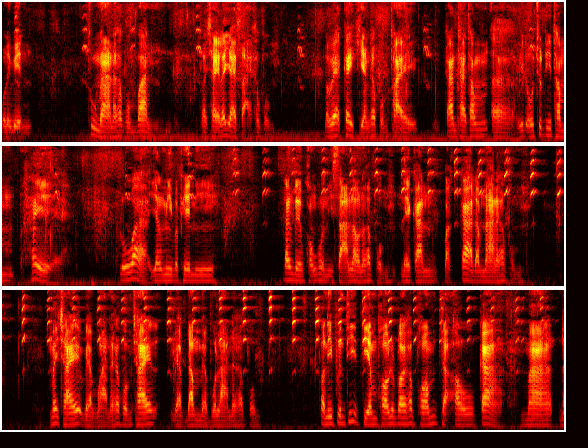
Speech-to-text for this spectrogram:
บริเวณทุ่งนานะครับ ผมบ้านตาชัยและยายสายครับผมระแวกใกล้เคียงครับ ผมถ่าย การถ่ายทำวิดีโอชุดนี้ทำให้รู้ว่ายังมีประเพณีดั้งเดิมของคนอีสานเรานะครับ ผมในการปักก้าดำนานะครับ ผม ไม่ใช้แบบหวานนะครับ ผมใช้แบบดำแบบโบราณนะครับ ผม ตอนนี้พื้นที่เตรียมพร้อมเรียบร้อยครับ พร้อมจะเอาก้ามาด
